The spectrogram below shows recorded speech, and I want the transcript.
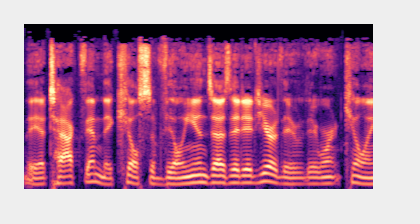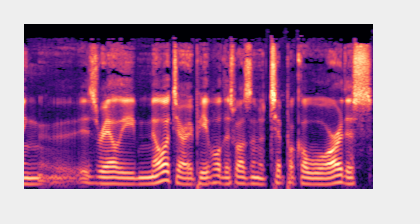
They attack them. They kill civilians as they did here. They, they weren't killing Israeli military people. This wasn't a typical war. This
